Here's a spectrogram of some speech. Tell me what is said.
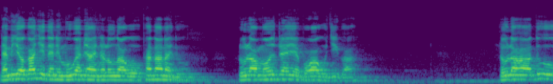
နာမည်ကျော်ကားကြည်တဲ့နဲ့မူးမများရဲ့နှလုံးသားကိုဖန်သားနိုင်သူလိုလာမွန်စတာရဲ့ဘဝကိုကြည့်ပါ။ လိုလာဟာသူ့ကို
